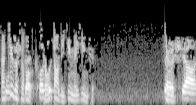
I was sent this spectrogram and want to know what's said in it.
但这个时候球到底进没进去，这个需要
